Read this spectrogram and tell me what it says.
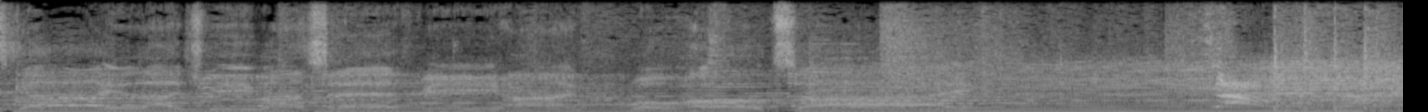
skylines we once left behind will hold tight. Go!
